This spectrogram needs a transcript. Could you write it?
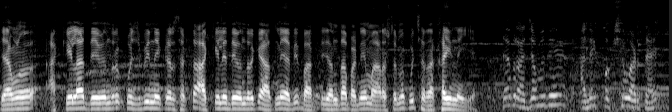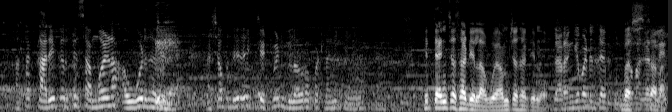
त्यामुळं अकेला देवेंद्र कुछ भी नहीं कर सकता अकेले देवेंद्र के हाथ में अभी भारतीय जनता पार्टी महाराष्ट्र में कुछ रखा ही नहीं है साहेब राज्यामध्ये अनेक पक्ष वाढत आहेत. आता कार्यकर्ते सांभाळणं अवघड झालेलं आहे. अशा पद्धतीने एक स्टेटमेंट गुलाबराव पाटलांनी केलेलं आहे? हे त्यांच्यासाठी लागू आहे. आमच्यासाठी नाही. जारांगे पाटील साहेब बस, चला.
